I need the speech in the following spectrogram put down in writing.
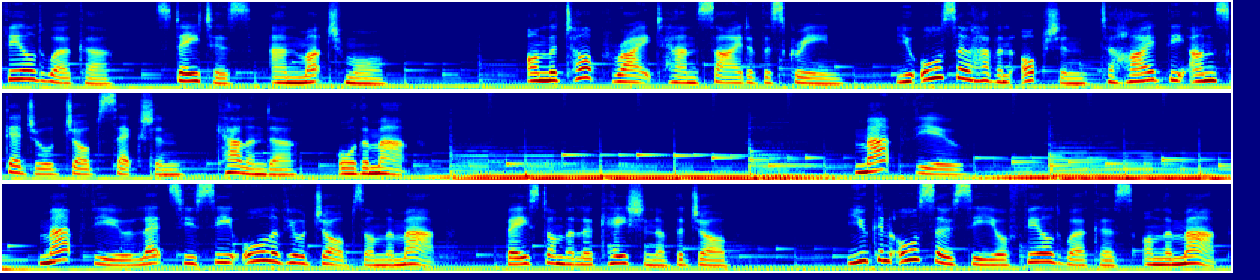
field worker, status, and much more. On the top right-hand side of the screen, you also have an option to hide the unscheduled jobs section, calendar, or the map. Map View Map View lets you see all of your jobs on the map, based on the location of the job. You can also see your field workers on the map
